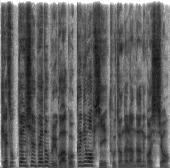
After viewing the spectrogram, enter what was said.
계속된 실패에도 불구하고 끊임없이 도전을 한다는 것이죠.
